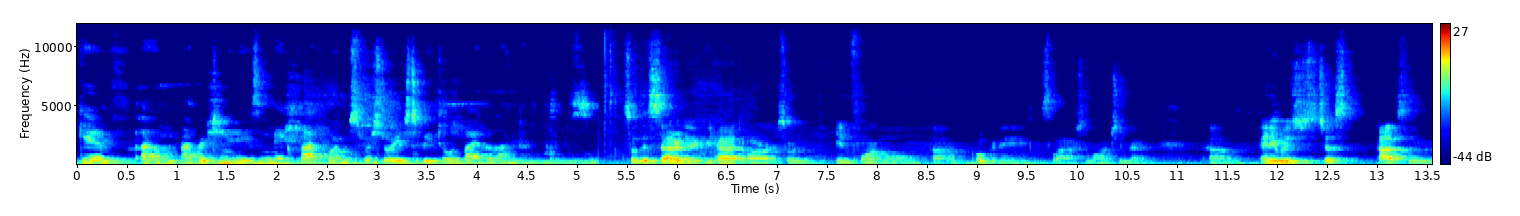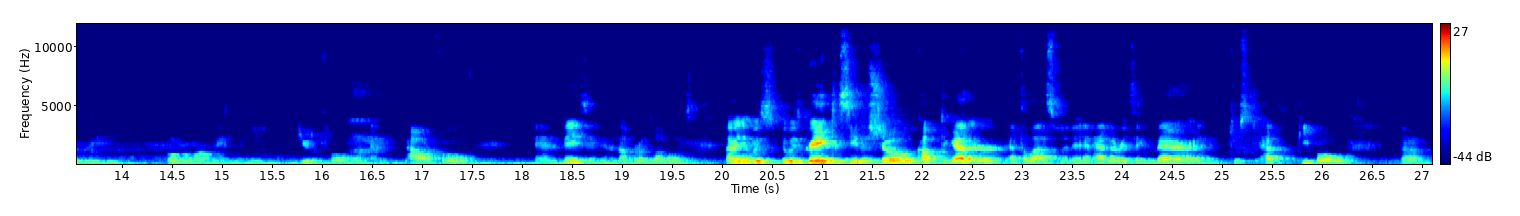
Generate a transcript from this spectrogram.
give um, opportunities and make platforms for stories to be told by the Langtang. So this Saturday we had our sort of informal um, opening slash launch event, um, and it was just absolutely overwhelmingly beautiful and powerful and amazing in a number of levels. I mean, it was it was great to see the show come together at the last minute and have everything there and just have people um,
